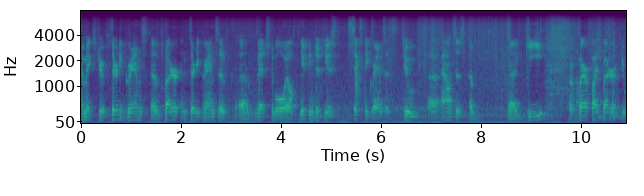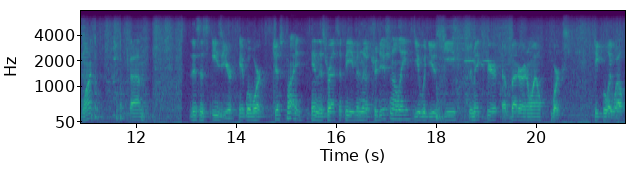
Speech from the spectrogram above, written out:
a mixture of 30 grams of butter and 30 grams of uh, vegetable oil. You can just use 60 grams, it's two uh, ounces of uh, ghee or clarified butter if you want. Um, this is easier. It will work just fine in this recipe, even though traditionally you would use ghee. The mixture of butter and oil works equally well.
